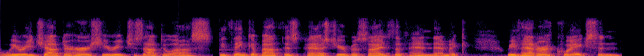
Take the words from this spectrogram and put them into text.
we reach out to her; she reaches out to us. If You think about this past year. Besides the pandemic, we've had earthquakes and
